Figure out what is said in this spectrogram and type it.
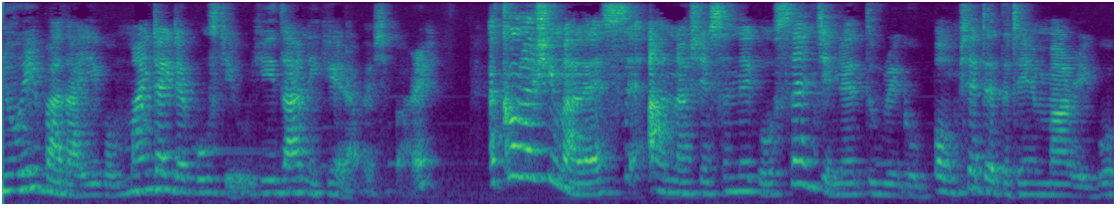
မျိုးရေးဘာသာရေးကိုမိုင်းတိုက်တဲ့ post တွေကိုရေးသားနေခဲ့တာပဲဖြစ်ပါတယ်။အခုလက်ရှိမှာလဲစစ်အာဏာရှင်စနစ်ကိုစန့်ကျင်တဲ့သူတွေကိုပုံဖြတ်တဲ့သတင်းအမှားတွေကို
